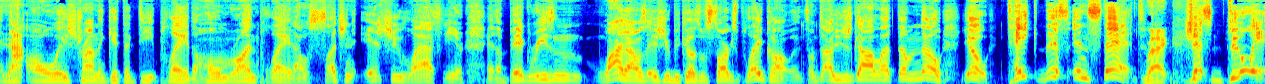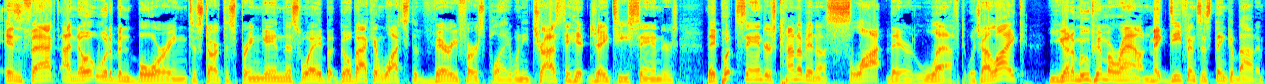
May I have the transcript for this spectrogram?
and not always trying to get the deep play, the home run play. That was such an issue last year. And a big reason why that was an issue because of Sark's play calling. Sometimes you just got to let them know, yo, take this instead. Right. Just do it. In fact, I know it would have been boring to start the spring game this way, but go back and watch the very first play when he tries to hit JT Sanders. They put Sanders kind of in a slot there left, which I like. You got to move him around, make defenses think about him.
